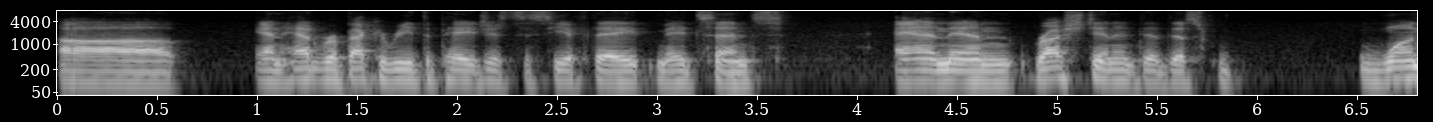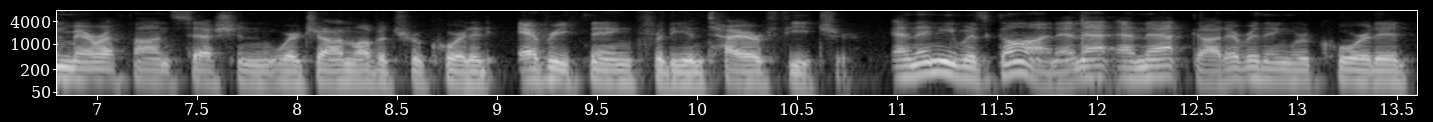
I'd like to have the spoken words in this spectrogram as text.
uh, and had Rebecca read the pages to see if they made sense, and then rushed in and did this one marathon session where Jon Lovitz recorded everything for the entire feature. And then he was gone, and that and that got everything recorded,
